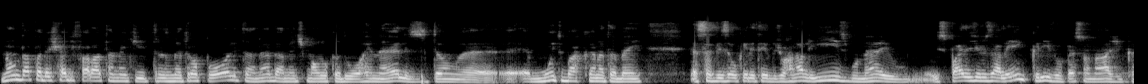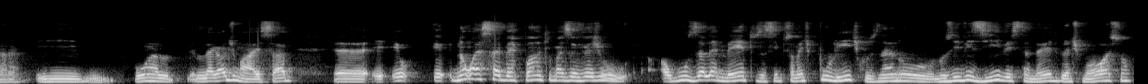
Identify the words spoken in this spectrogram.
Não dá para deixar de falar também de Transmetropolitan, né, da mente maluca do Warren Ellis, então é, é, é muito bacana também essa visão que ele tem do jornalismo, né? o, o Spider Jerusalém é incrível o personagem, cara. E, porra, legal demais, sabe? É, eu, eu, não é cyberpunk, mas eu vejo alguns elementos, assim, principalmente políticos, né? No, nos Invisíveis também, do Grant Morrison,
